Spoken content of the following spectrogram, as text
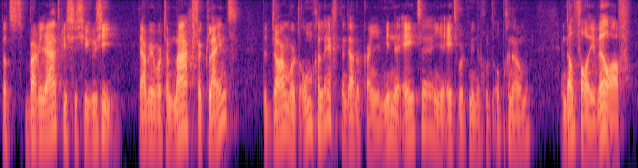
Dat is bariatrische chirurgie. Daarbij wordt de maag verkleind, de darm wordt omgelegd en daardoor kan je minder eten en je eten wordt minder goed opgenomen. En dan val je wel af.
